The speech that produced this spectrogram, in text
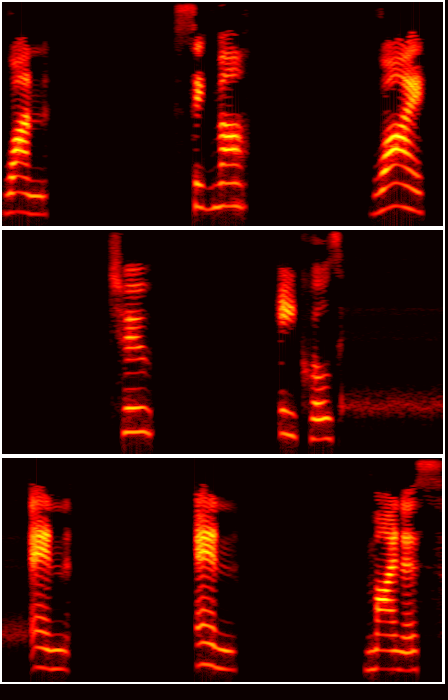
1 sigma y 2 equals n n minus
